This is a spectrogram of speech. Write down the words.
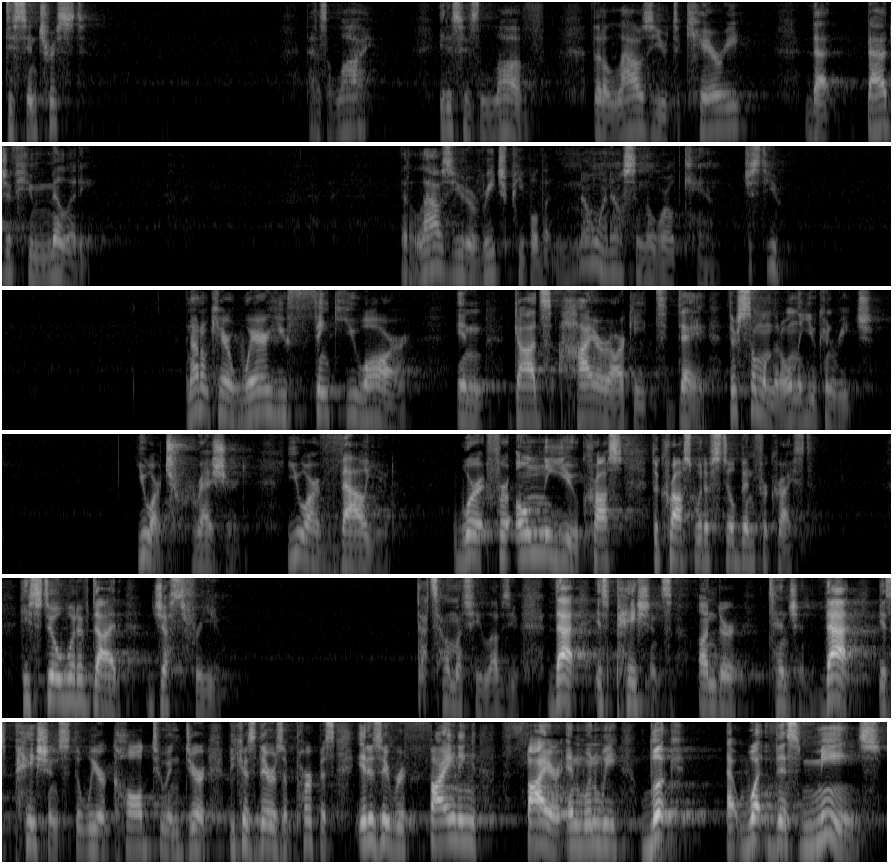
disinterest. That is a lie. It is His love that allows you to carry that badge of humility, that allows you to reach people that no one else in the world can, just you. And I don't care where you think you are in God's hierarchy today, there's someone that only you can reach. You are treasured, you are valued. Were it for only you, cross, the cross would have still been for Christ. He still would have died just for you. That's how much He loves you. That is patience under tension. That is patience that we are called to endure because there is a purpose. It is a refining fire. And when we look at what this means.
